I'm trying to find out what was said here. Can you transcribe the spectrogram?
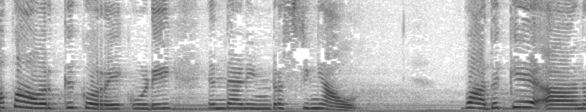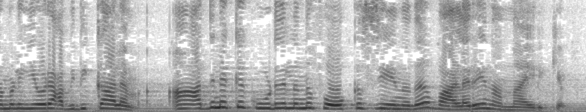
അപ്പൊ അവർക്ക് കുറെ കൂടി എന്താണ് ഇൻട്രസ്റ്റിംഗ് ആവും. അപ്പൊ അതൊക്കെ നമ്മൾ ഈ ഒരു അവധിക്കാലം അതിനൊക്കെ കൂടുതലൊന്ന് ഫോക്കസ് ചെയ്യുന്നത് വളരെ നന്നായിരിക്കും.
